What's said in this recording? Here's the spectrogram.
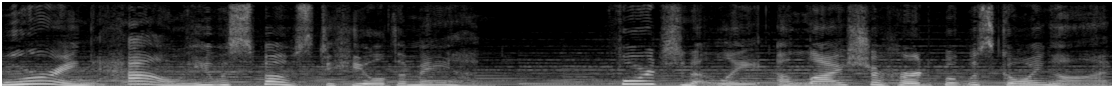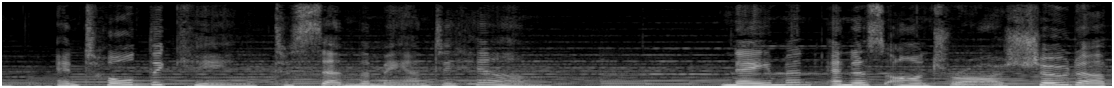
worrying how he was supposed to heal the man. Fortunately, Elisha heard what was going on and told the king to send the man to him. Naaman and his entourage showed up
